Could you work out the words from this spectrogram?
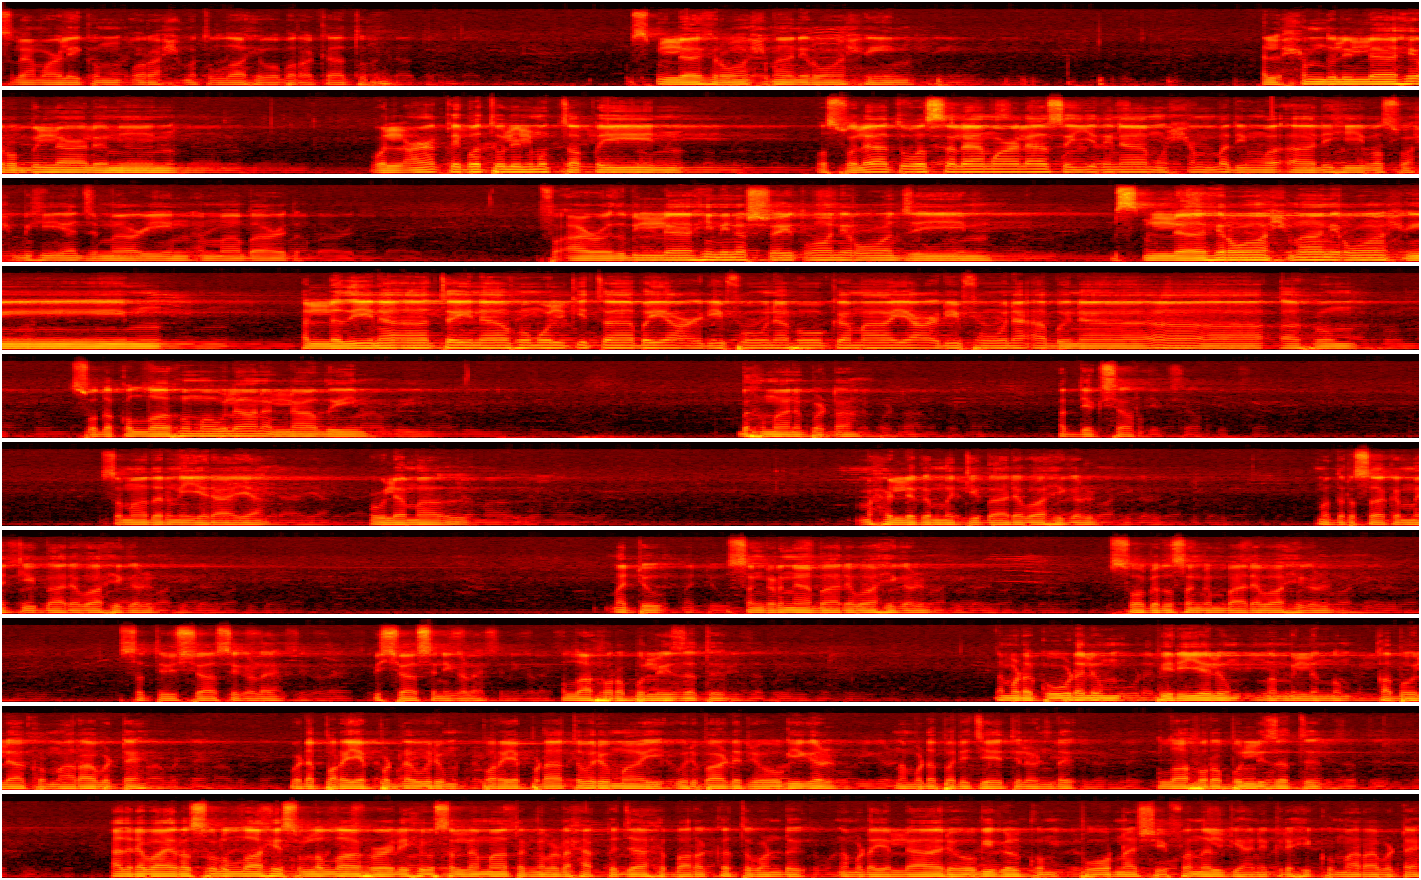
السلام عليكم ورحمة الله وبركاته. بسم الله الرحمن الرحيم. الحمد لله رب العالمين والعاقبة للمتقين والصلاة والسلام على سيدنا محمد وآله وصحبه أجمعين. أما بعد فأعوذ بالله من الشيطان الرجيم. بسم الله الرحمن الرحيم. الذين آتيناهم الكتاب يعرفونه كما يعرفون أبناءهم صدق الله مولانا العظيم ബഹുമാനപ്പെട്ട അധ്യക്ഷർ സമാദരണീയരായ ഉലമാ മഹല്ല് കമ്മിറ്റി ഭാരവാഹികൾ മദ്രസ കമ്മിറ്റി ഭാരവാഹികൾ മറ്റു സംഘടനാ ഭാരവാഹികൾ സ്വാഗത സംഘം ഭാരവാഹികൾ സത്യവിശ്വാസികളെ വിശ്വാസിനികളെ അള്ളാഹു റബ്ബുൽ ഇസത്ത് നമ്മുടെ കൂടലും പിരിയലും നമ്മിൽ നിന്നും കബൂലാക്കുമാറാവട്ടെ. ഇവിടെ പറയപ്പെട്ടവരും പറയപ്പെടാത്തവരുമായി ഒരുപാട് രോഗികൾ നമ്മുടെ പരിചയത്തിലുണ്ട്. അള്ളാഹു റബ്ബുൽ ഇസത്ത് അതിരവായ റസൂലുള്ളാഹി സുല്ലാഹു അലഹി വസ്ലമ തങ്ങളുടെ ഹക്ക് ജാഹ് ബറക്കത്ത് കൊണ്ട് നമ്മുടെ എല്ലാ രോഗികൾക്കും പൂർണ ശിഫ നൽകി അനുഗ്രഹിക്കുമാറാവട്ടെ.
